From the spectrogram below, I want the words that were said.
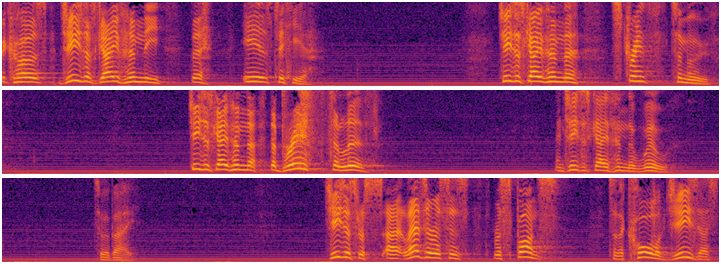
because Jesus gave him the, the ears to hear. Jesus gave him the strength to move. Jesus gave him the, the breath to live. And Jesus gave him the will to obey. Jesus, uh, Lazarus' response to the call of Jesus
